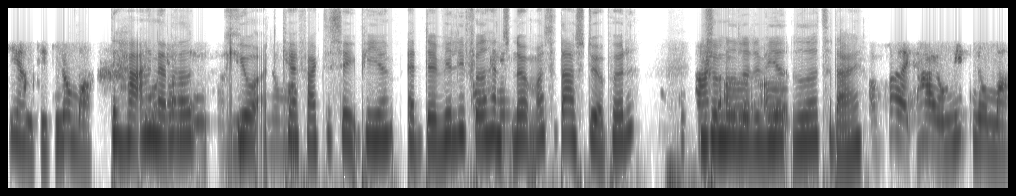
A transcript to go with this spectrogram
give ham dit nummer. Det har han allerede gjort, kan jeg faktisk se, Pia. At øh, vi har lige fået Okay. hans nummer, så der er styr på det. Vi formidler og- det via, og- videre til dig. Og Frederik har jo mit nummer,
